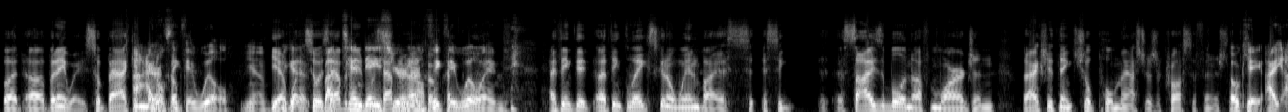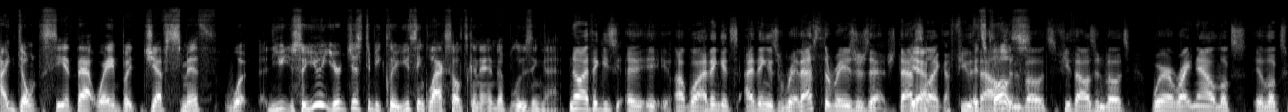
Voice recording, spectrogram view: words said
But uh, but anyway, so back in I don't think they will. Yeah, Yeah, well, so it's about happening- ten days here, and I don't think they will end. I think that I think Lake's going to win by a, a, a sizable enough margin that I actually think she'll pull Masters across the finish line. Okay, I, I don't see it that way, but Jeff Smith, what you so you you're just to be clear, you think Laxalt's going to end up losing that? No, I think he's. Uh, uh, well, I think it's. I think it's. That's the razor's edge. That's Yeah. like a few It's thousand close. votes, a few thousand votes. Where right now it looks it looks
